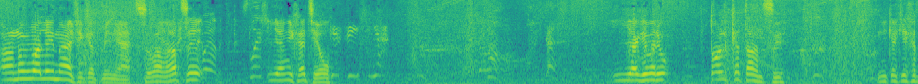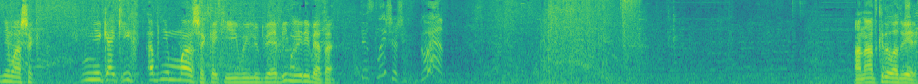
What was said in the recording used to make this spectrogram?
А ну вали нафиг от меня. Целоваться я не хотел. Я говорю, только танцы. Никаких обнимашек. Никаких обнимашек, какие вы любвеобильные ребята. Ты слышишь? Гвен! Она открыла дверь.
